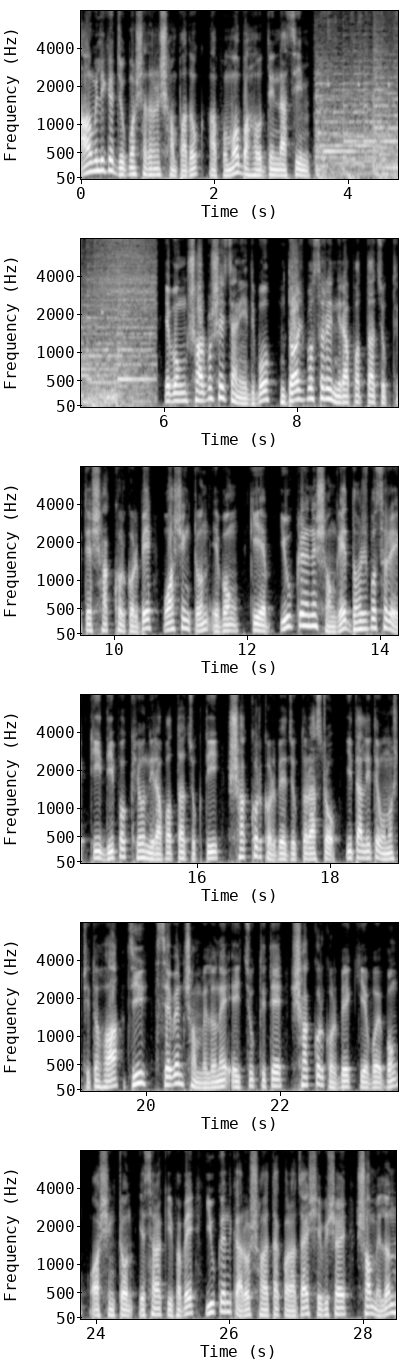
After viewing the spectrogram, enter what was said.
আওয়ামী লীগের যুগ্ম সাধারণ সম্পাদক আপম বাহাউদ্দিন নাসিম। এবং সর্বশেষ জানিয়ে দিব, দশ বছরের নিরাপত্তা চুক্তিতে স্বাক্ষর করবে ওয়াশিংটন এবং কিয়েভ। ইউক্রেনের সঙ্গে দশ বছরের একটি দ্বিপক্ষীয় নিরাপত্তা চুক্তি স্বাক্ষর করবে যুক্তরাষ্ট্র। ইতালিতে অনুষ্ঠিত হওয়া জি সেভেন সম্মেলনে এই চুক্তিতে স্বাক্ষর করবে কিয়েভ এবং ওয়াশিংটন। এছাড়া কীভাবে ইউক্রেনকে আরও সহায়তা করা যায় সে বিষয়ে সম্মেলন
